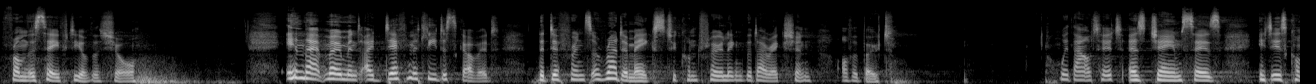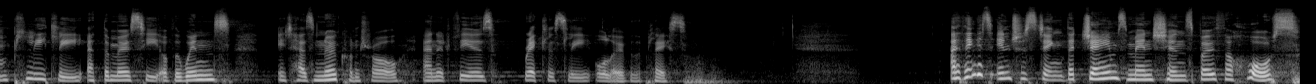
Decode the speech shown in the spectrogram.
from the safety of the shore. In that moment, I definitely discovered the difference a rudder makes to controlling the direction of a boat. Without it, as James says, it is completely at the mercy of the winds, it has no control, and it veers recklessly all over the place. I think it's interesting that James mentions both a horse,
